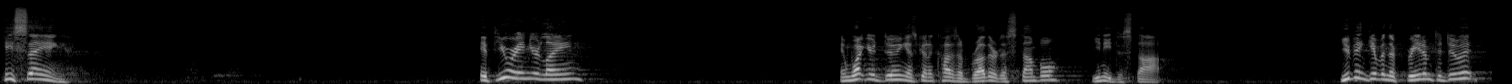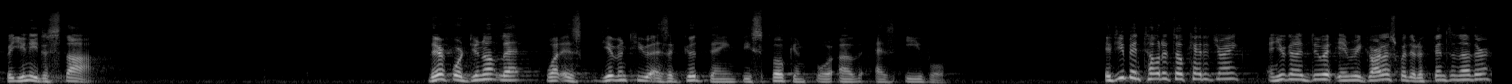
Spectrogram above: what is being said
He's saying, if you are in your lane, and what you're doing is going to cause a brother to stumble, you need to stop. You've been given the freedom to do it, but you need to stop. Therefore, do not let what is given to you as a good thing be spoken for of as evil. If you've been told it's okay to drink and you're going to do it in regardless whether it offends another,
